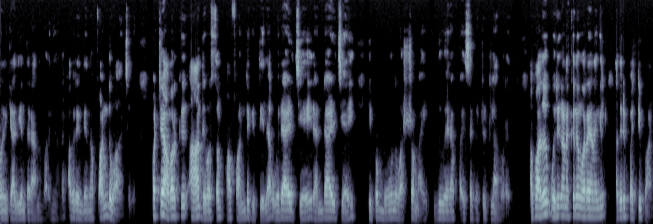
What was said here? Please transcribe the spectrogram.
എനിക്ക് അധികം തരാമെന്ന് പറഞ്ഞാണ് അവർ എന്റെ നിന്ന് ഫണ്ട് വാങ്ങിച്ചത്. പക്ഷേ അവർക്ക് ആ ദിവസം ആ ഫണ്ട് കിട്ടിയില്ല. ഒരാഴ്ചയായി രണ്ടാഴ്ചയായി ഇപ്പം മൂന്ന് വർഷമായി. ഇതുവരെ പൈസ കിട്ടിയിട്ടില്ല എന്ന് പറയുന്നു. അപ്പോൾ അത് ഒരു കണക്കിന് പറയുകയാണെങ്കിൽ അതൊരു പറ്റിപ്പാണ്.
